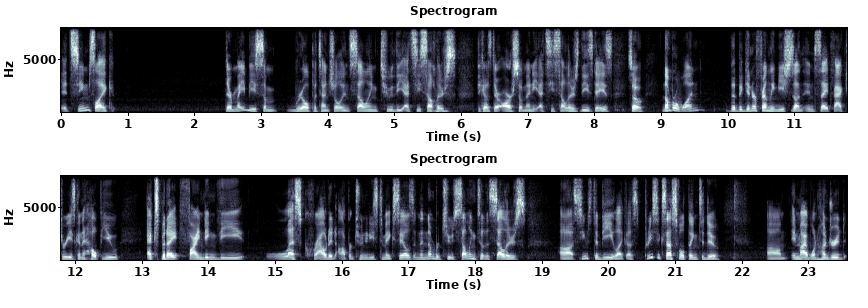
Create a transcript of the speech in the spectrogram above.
it seems like there may be some real potential in selling to the Etsy sellers because there are so many Etsy sellers these days. So, number one, the beginner friendly niches on Insight Factory is going to help you expedite finding the less crowded opportunities to make sales. And then, number two, selling to the sellers uh, seems to be like a pretty successful thing to do. Um, in my 100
